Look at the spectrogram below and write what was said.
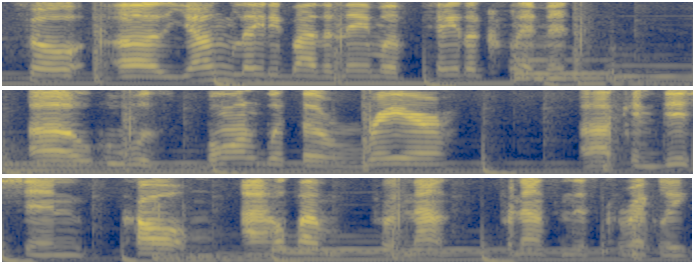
So, a young lady by the name of Taylor Clement, uh, who was born with a rare uh, condition called, I hope I'm pronoun- pronouncing this correctly,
